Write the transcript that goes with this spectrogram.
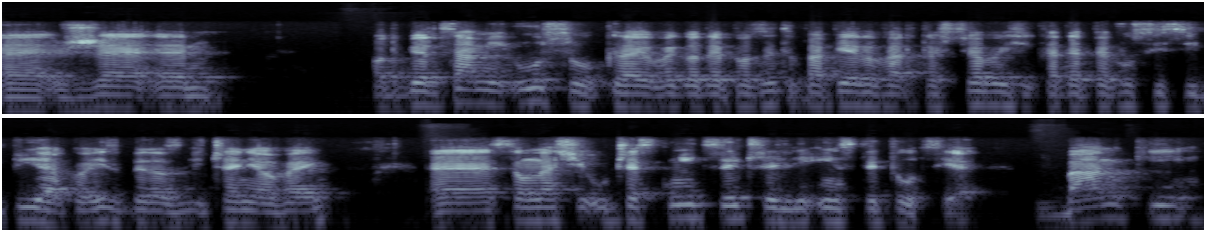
e, że odbiorcami usług Krajowego Depozytu Papierów Wartościowych i KDPW CCP jako Izby Rozliczeniowej e, są nasi uczestnicy, czyli instytucje, banki,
